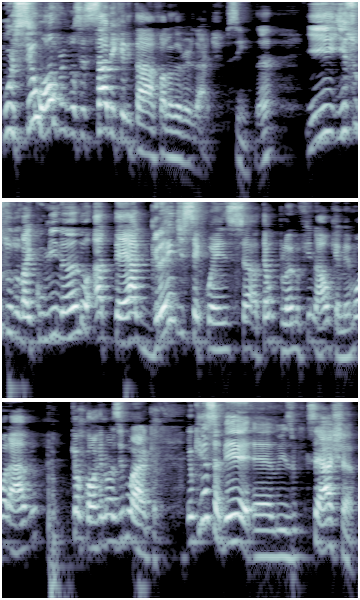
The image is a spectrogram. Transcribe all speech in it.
por ser o Alfred, você sabe que ele tá falando a verdade. Sim. Né? E isso tudo vai culminando até a grande sequência, até o plano final, que é memorável, que ocorre no Asilo Arca. Eu queria saber, é, Luiz, o que, que você acha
